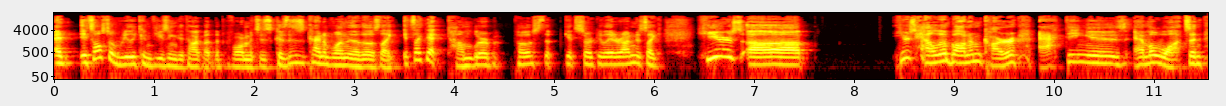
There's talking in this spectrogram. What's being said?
and it's also really confusing to talk about the performances because this is kind of one of those like it's like that Tumblr post that gets circulated around. It's like here's uh here's Helena Bonham Carter acting as Emma Watson,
